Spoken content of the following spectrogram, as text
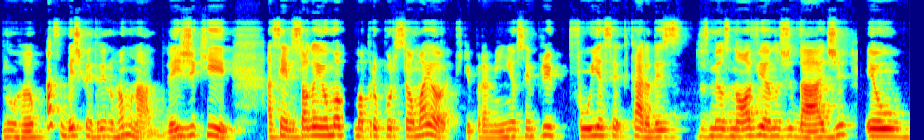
no ramo, assim, desde que eu entrei no ramo nada, desde que, assim, ele só ganhou uma, uma proporção maior, porque para mim eu sempre fui, cara, desde os meus nove anos de idade, eu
